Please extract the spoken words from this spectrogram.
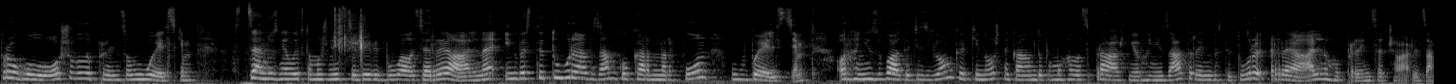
проголошували принцем Уельським. Сцену зняли в тому ж місці, де відбувалася реальна інвеститура в замку Карнарфон у Вельсі. Організувати ті зйомки кіношникам допомагали справжні організатори інвеститури реального принца Чарльза.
